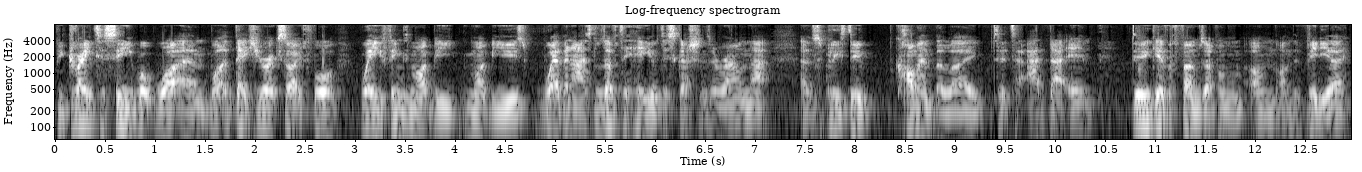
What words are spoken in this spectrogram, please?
Be great to see what what um, what updates you're excited for, where you things might be might be used. Webinars, love to hear your discussions around that. Um, so please do comment below to, to add that in. Do give a thumbs up on, on, on the video,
